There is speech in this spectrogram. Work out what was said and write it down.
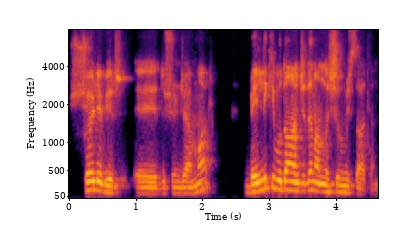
şöyle bir e, düşüncem var. Belli ki bu daha önceden anlaşılmış zaten.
